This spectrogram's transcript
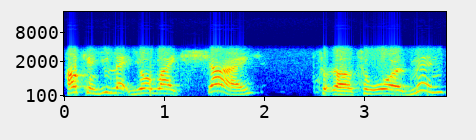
How can you let your light shine to, uh, toward men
